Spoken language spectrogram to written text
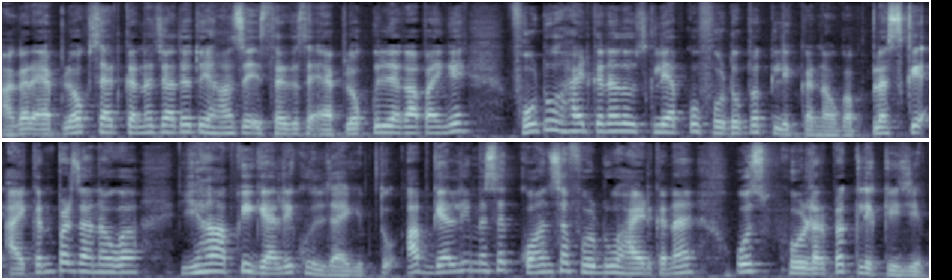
अगर ऐप लॉक सेट करना चाहते हैं तो यहाँ से इस तरीके से ऐप लॉक के लगा पाएँगे। फ़ोटो हाइड करना तो उसके लिए आपको फ़ोटो पर क्लिक करना होगा। प्लस के आइकन पर जाना होगा। यहाँ आपकी गैलरी खुल जाएगी। तो आप गैलरी में से कौन सा फ़ोटो हाइड करना है, उस फोल्डर पर क्लिक कीजिए।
